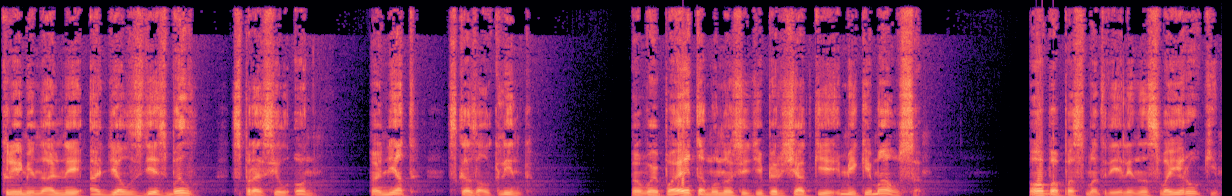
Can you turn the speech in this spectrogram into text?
«Криминальный отдел здесь был?» — спросил он. «Нет», — сказал Клинк. «Вы поэтому носите перчатки Микки Мауса?» Оба посмотрели на свои руки.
